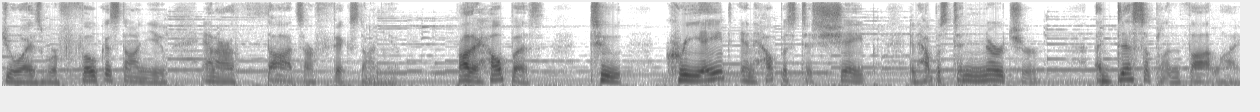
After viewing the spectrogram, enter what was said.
joy as we're focused on you and our thoughts are fixed on you. Father, help us to create and help us to shape and help us to nurture a disciplined thought life.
